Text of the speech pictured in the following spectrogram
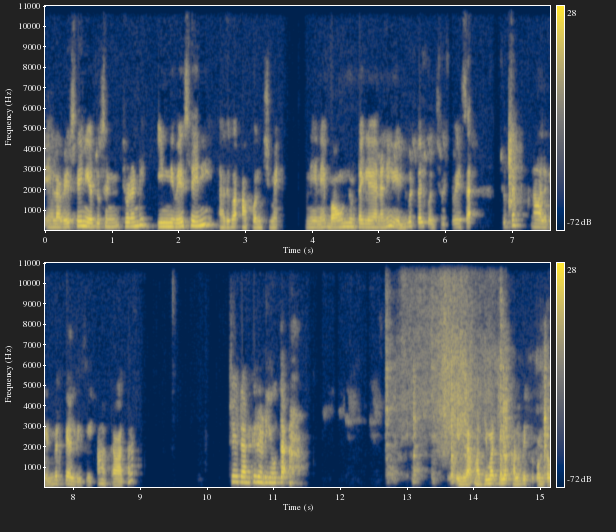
ఎలా వేస్ట్ అయినాయో చూసండి చూడండి. ఇన్ని వేస్ట్ అయినాయి అదిగో ఆ కొంచెమే. నేనే బాగుండి ఉంటాయిలే అని ఎండుమిరపకాయలు కొంచెం ఎక్కువ వేసా. చూద్దాం. నాలుగు ఎండుమిరపకాయలు తీసి ఆ తర్వాత చేయడానికి రెడీ అవుతా. ఇలా మధ్య మధ్యలో కలదిప్పుకుంటూ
